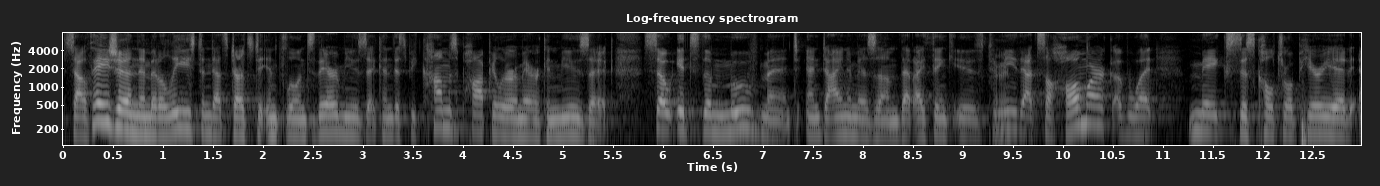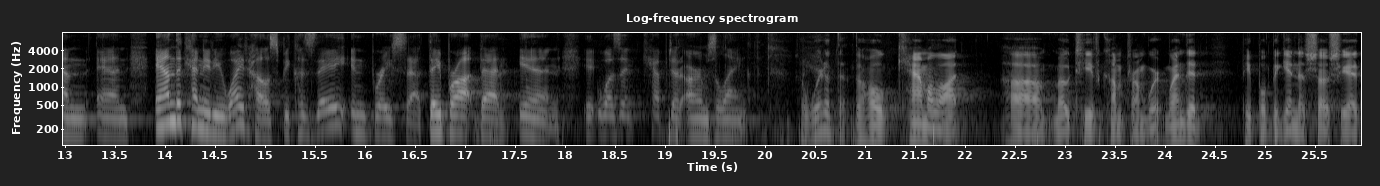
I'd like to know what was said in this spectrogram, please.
South Asia and the Middle East, and that starts to influence their music, and this becomes popular American music. So it's the movement and dynamism that I think is, to me, that's the hallmark of what makes this cultural period and, and, and the Kennedy White House, because they embraced that. They brought that in. It wasn't kept at arm's length. So where did the, the whole Camelot uh, motif come from? Where, when did people begin to associate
